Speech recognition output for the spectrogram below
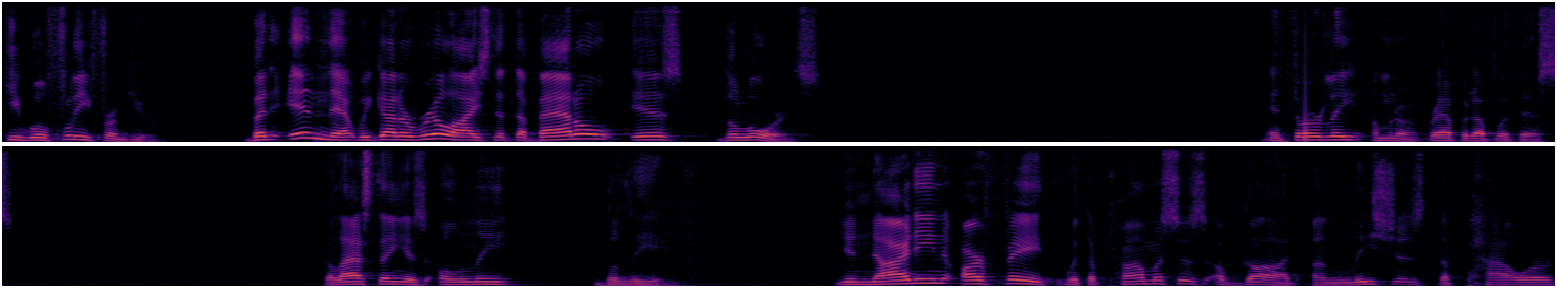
he will flee from you. But in that, we got to realize that the battle is the Lord's. And thirdly, I'm going to wrap it up with this. The last thing is only believe. Uniting our faith with the promises of God unleashes the power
